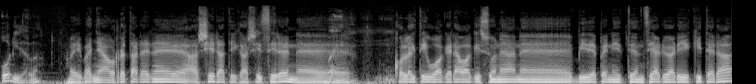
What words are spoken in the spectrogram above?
Hori dala. Bai, baina horretaren eh, hasieratik hasi ziren, e, Bai. kolektiboak erabaki zuenean e, bide penitentziarioari ekitera,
